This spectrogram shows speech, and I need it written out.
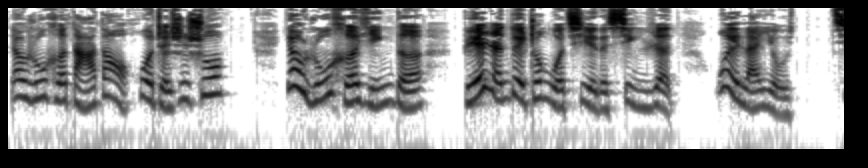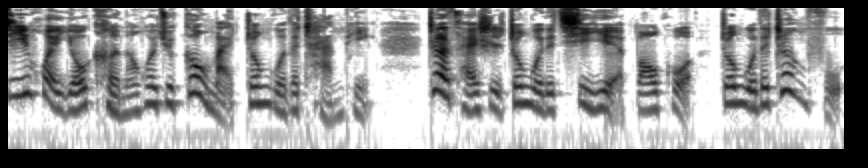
要如何达到，或者是说要如何赢得别人对中国企业的信任，未来有。机会有可能会去购买中国的产品，这才是中国的企业，包括中国的政府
